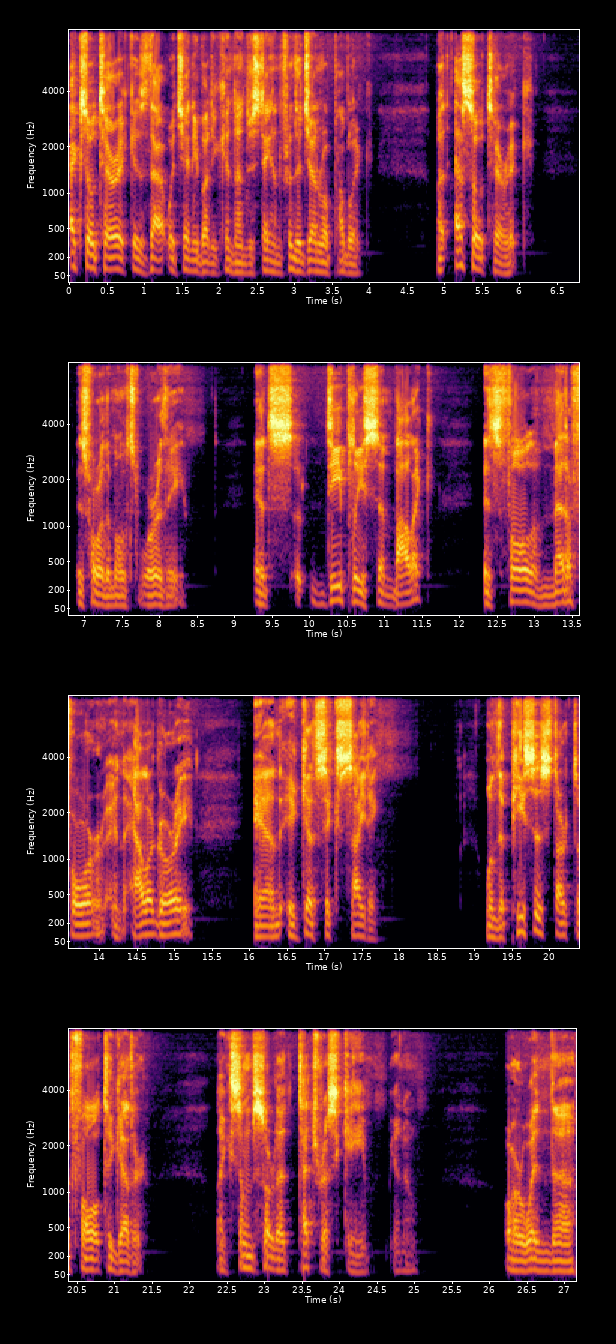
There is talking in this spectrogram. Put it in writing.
Exoteric is that which anybody can understand for the general public, but esoteric is for the most worthy. It's deeply symbolic, it's full of metaphor and allegory and it gets exciting when the pieces start to fall together, like some sort of Tetris game, you know, or when uh,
